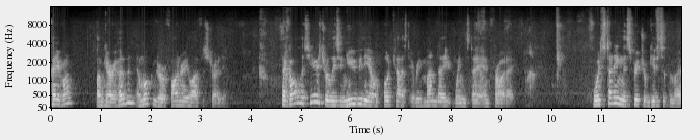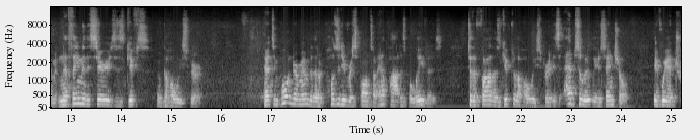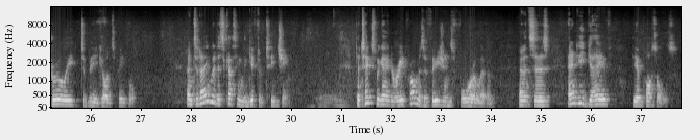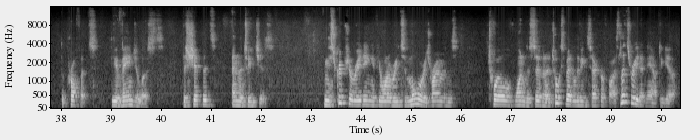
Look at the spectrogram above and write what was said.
Hey everyone, I'm Gary Hoban and welcome to Refinery Life Australia. Our goal this year is to release a new video and podcast every Monday, Wednesday, and Friday. We're studying the spiritual gifts at the moment, and the theme of this series is Gifts of the Holy Spirit. Now, it's important to remember that a positive response on our part as believers to the Father's gift of the Holy Spirit is absolutely essential if we are truly to be God's people. And today we're discussing the gift of teaching. The text we're going to read from is Ephesians 4:11, and it says, "And he gave the apostles, the prophets, the evangelists, the shepherds, and the teachers." In the scripture reading, if you want to read some more, is Romans 12, 1 to 7. It talks about a living sacrifice. Let's read it now together.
